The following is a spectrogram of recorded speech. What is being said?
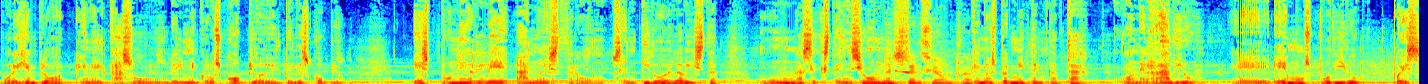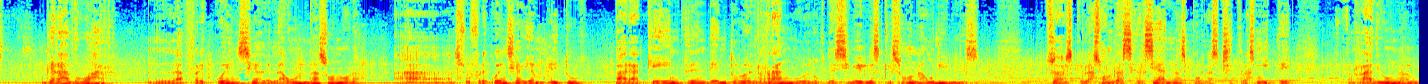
por ejemplo, en el caso del microscopio, del telescopio, es ponerle a nuestro sentido de la vista unas extensiones Una extensión, claro. que nos permiten captar. Con el radio eh, hemos podido, pues, graduar la frecuencia de la onda sonora a su frecuencia y amplitud para que entren dentro del rango de los decibeles que son audibles. Tú sabes que las ondas hercianas por las que se transmite Radio UNAM,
